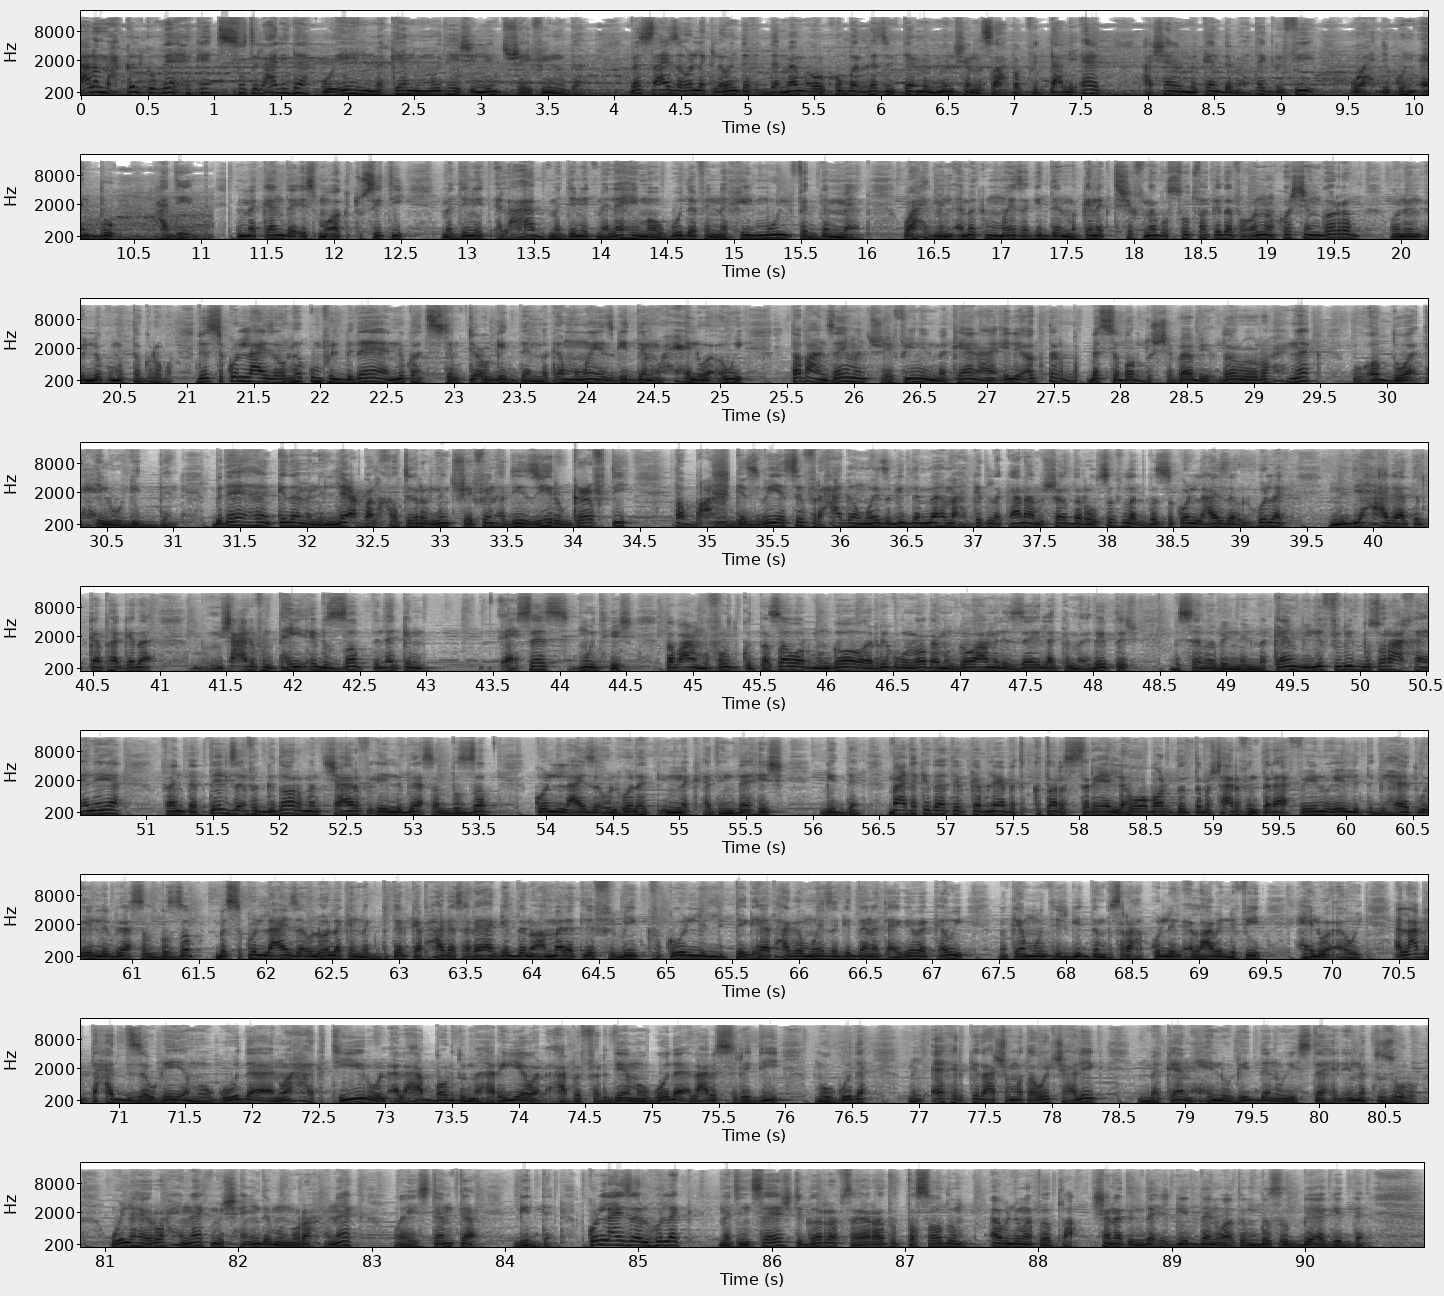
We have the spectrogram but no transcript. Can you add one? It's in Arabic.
تعالوا اما احكي لكم إيه حكاية الصوت العالي ده وايه المكان المدهش اللي أنتوا شايفينه ده. بس عايز أقول لك لو انت في الدمام أو الخبر لازم تعمل منشن لصاحبك في التعليقات عشان المكان ده محتاج رفيق واحد يكون قلبه حديد. المكان ده اسمه أكتو سيتي مدينة ألعاب مدينة ملاهي موجودة في النخيل مول في الدمام. واحد من الأماكن المميزه جدا مكان اكتشفناه بالصدفة كده فقلنا نخش نجرب وننقل لكم التجربة. بس كل اللي عايز أقول لكم في البداية انكم هتستمتعوا جدا مكان مميز جدا وحلو قوي. طبعا زي ما أنتم شايفين المكان عائلي أكتر بس برضو الشباب يقدروا يروحوا هناك ويقضوا وقت حلو جدا. بداية كده من اللعبة الخطيرة اللي أنتم شايفينها دي zero gravity طبعا الجاذبية صفر حاجة مميزة جدا مهما حكيت لك عنها مش هقدر أوصف لك بس كل اللي عايز أقوله لك إن دي حاجة هتركبها كده. مش عارف انت هي إيه بالظبط لكن إحساس مدهش. طبعا المفروض كنت أصور من جوه وأوريكم الوضع من جوه عامل إزاي لكن ما قدرتش بسبب إن المكان بيلف بيك بسرعة خيالية فأنت بتلزق في الجدار ما أنتش عارف إيه اللي بيحصل بالظبط. كل اللي عايز أقوله لك إنك هتندهش جدا. بعد كده هتركب لعبة القطار السريع اللي هو برضه أنت مش عارف أنت رايح فين وإيه الاتجاهات وإيه اللي بيحصل بالظبط. بس كل اللي عايز أقوله لك إنك بتركب حاجة سريعة جدا وعمالة تلف بيك في كل الاتجاهات. حاجة مميزة جدا هتعجبك قوي مكان مدهش جدا بصراحة. كل الألعاب اللي فيه حلوة قوي ألعاب التحدي الزوجية موجودة أنواعها كتير والألعاب برضه المهارية والألعاب الفردية موجودة ألعاب 3 دي موجودة. من الآخر كده عشان ما أطولش عليك المكان حلو جدا ويستاهل إنك تزوره. واللي هيروح هناك مش هيندم إنه راح هناك وهيستمتع جدا. كل اللي عايز أقوله لك ما تنساش تجرب سيارات التصادم قبل ما تطلع عشان هتندهش جدا وهتنبسط بيها جدا.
